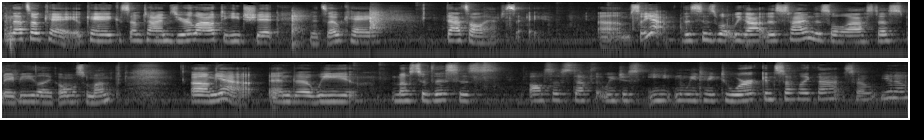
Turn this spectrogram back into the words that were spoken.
And that's okay, okay? Because sometimes you're allowed to eat shit, and it's okay. That's all I have to say. Um, so yeah, this is what we got this time. This will last us maybe like almost a month. Um, yeah, and uh, we, most of this is also stuff that we just eat and we take to work and stuff like that. So, you know.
